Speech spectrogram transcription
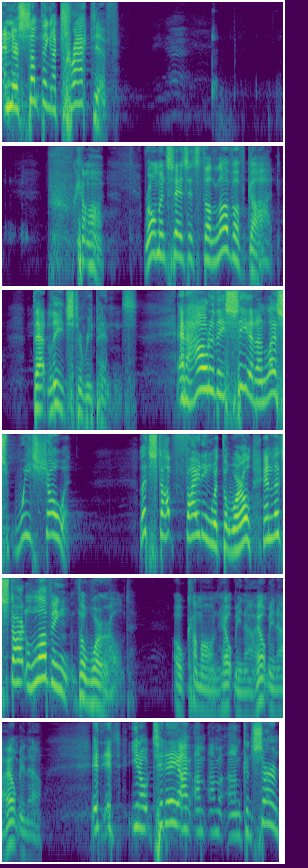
And there's something attractive. Come on. Romans says it's the love of God that leads to repentance. And how do they see it unless we show it? Let's stop fighting with the world and let's start loving the world. Oh, come on, help me now, help me now, help me now. It, it, you know, today I'm, I'm, I'm concerned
